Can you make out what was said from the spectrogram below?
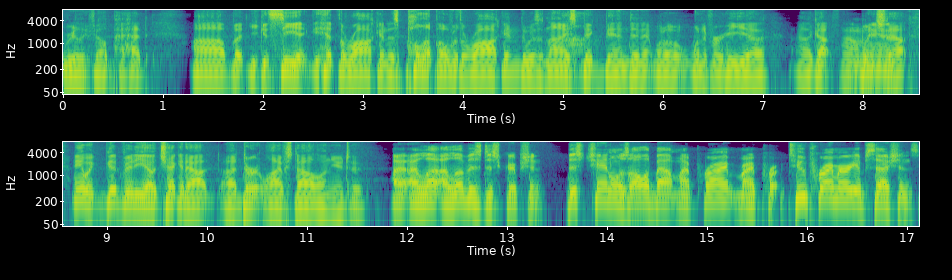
really felt bad. Uh, but you could see it hit the rock and just pull up over the rock, and there was a nice big bend in it whenever he uh, uh, got Oh, winched man. out. Anyway, good video. Check it out. Uh, Dirt Lifestyle on YouTube. I, I, lo- I love his description. This channel is all about my prime my pr- two primary obsessions:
